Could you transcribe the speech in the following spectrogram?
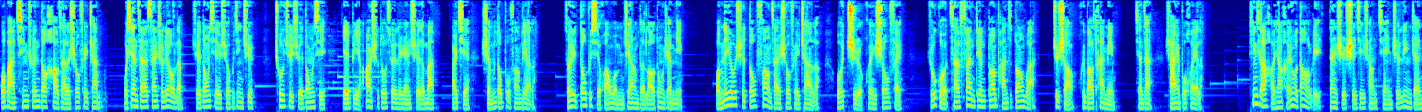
我把青春都耗在了收费站。我现在三十六了，学东西也学不进去，出去学东西也比二十多岁的人学得慢，而且什么都不方便了，所以都不喜欢我们这样的劳动人民。我们的优势都放在收费站了，我只会收费。如果在饭店端盘子端碗，至少会报菜名。现在啥也不会了，听起来好像很有道理，但是实际上简直令人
